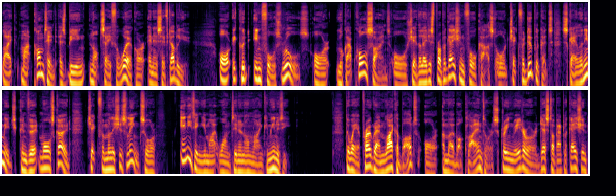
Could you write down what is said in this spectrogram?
like mark content as being not safe for work or NSFW. Or it could enforce rules, or look up call signs, or share the latest propagation forecast, or check for duplicates, scale an image, convert Morse code, check for malicious links, or anything you might want in an online community. The way a program like a bot, or a mobile client, or a screen reader, or a desktop application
